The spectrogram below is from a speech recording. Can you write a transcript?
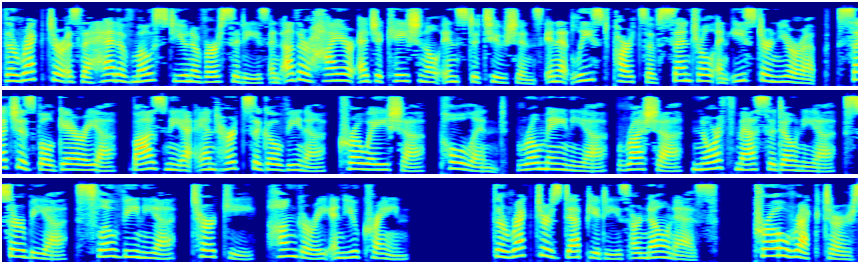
The rector is the head of most universities and other higher educational institutions in at least parts of Central and Eastern Europe, such as Bulgaria, Bosnia and Herzegovina, Croatia, Poland, Romania, Russia, North Macedonia, Serbia, Slovenia, Turkey, Hungary and Ukraine. The rector's deputies are known as pro-rectors.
